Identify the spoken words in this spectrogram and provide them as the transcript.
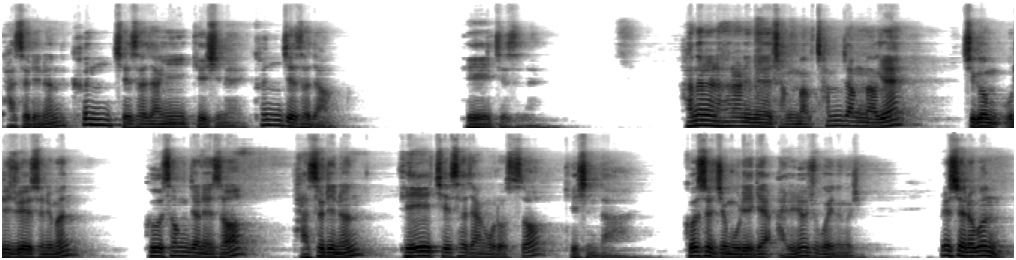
다스리는 큰 제사장이 계심에 큰 제사장 대제사장 하늘 하나님의 장막 참장막에 지금 우리 주 예수님은 그 성전에서 다스리는 대제사장으로서 계신다. 그것을 지금 우리에게 알려주고 있는 것입니다. 그래서 여러분,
